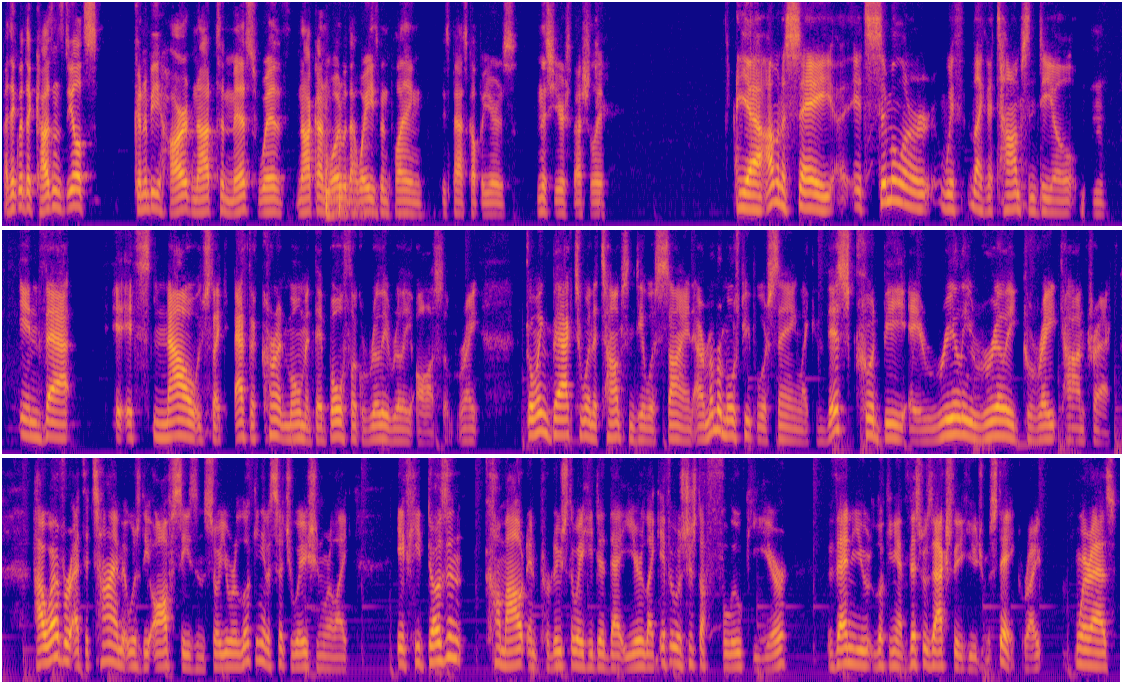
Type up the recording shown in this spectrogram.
I think with the Cozens deal, it's going to be hard not to miss with knock on wood with the way he's been playing these past couple years, and this year especially. Yeah, I'm going to say it's similar with like the Thompson deal mm-hmm. in that it's now just like at the current moment they both look really really awesome, right? going back to when the Thompson deal was signed, I remember most people were saying like this could be a really really great contract. However, at the time it was the off season, so you were looking at a situation where like if he doesn't come out and produce the way he did that year, like if it was just a fluke year, then you looking at this was actually a huge mistake, right? Whereas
